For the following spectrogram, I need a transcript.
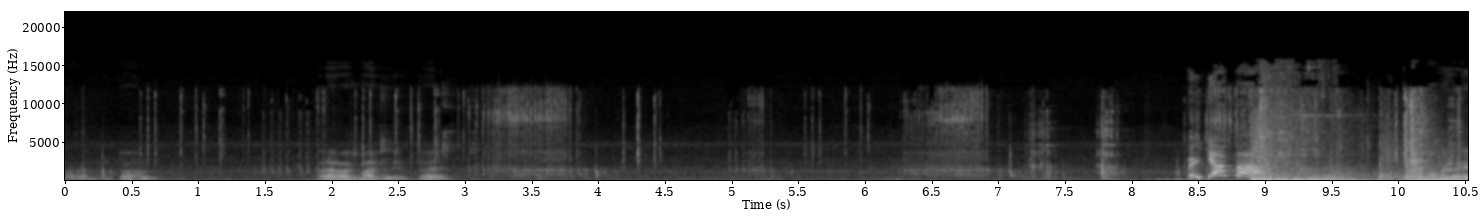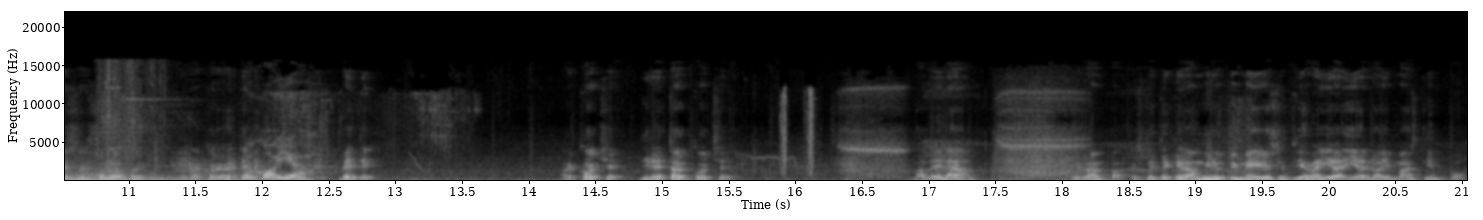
Abre un montón. Ahora vas más lento, ¿eh? ¡Me llama! Cógelo, eso, eso lo soy. Venga, corre, vete. La joya. Vete. Al coche, directo al coche. Madera y rampa. Es que te queda un minuto y medio, se cierra y ya, ya no hay más tiempo.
